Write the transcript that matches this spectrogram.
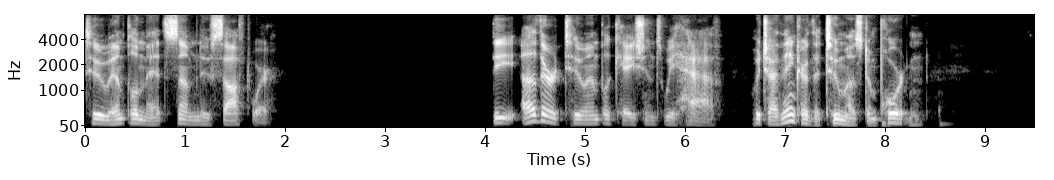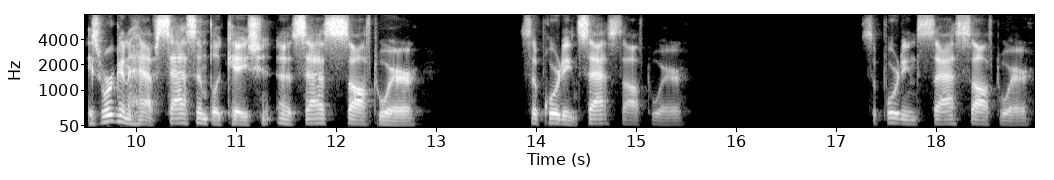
to implement some new software. The other two implications we have, which I think are the two most important, is we're going to have SaaS implication, uh, SaaS software supporting SaaS software, supporting SaaS software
